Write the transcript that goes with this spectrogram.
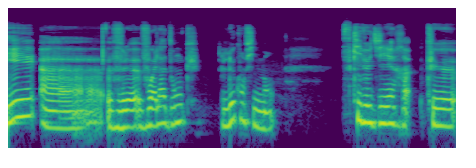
Et euh, voilà donc le confinement. Ce qui veut dire que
